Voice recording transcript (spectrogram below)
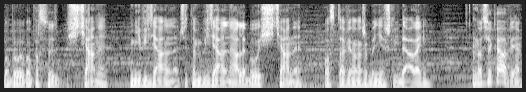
bo były po prostu ściany niewidzialne, czy tam widzialne, ale były ściany postawione, żeby nie szli dalej. No ciekawie.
